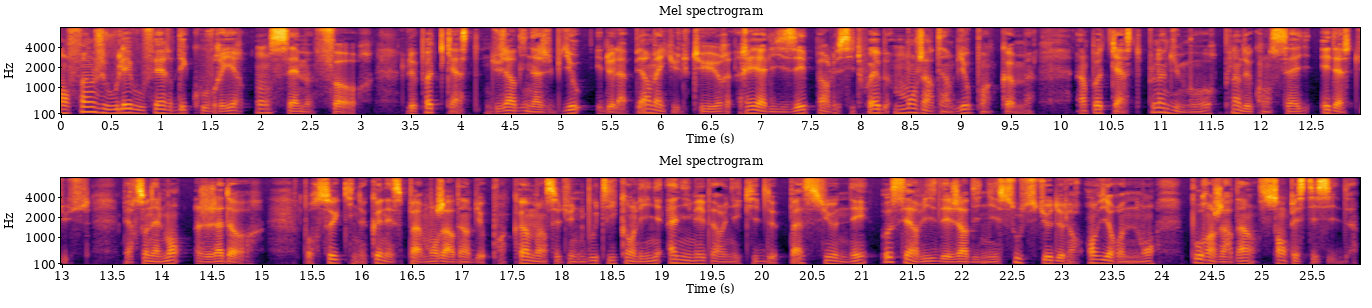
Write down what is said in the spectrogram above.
Enfin, je voulais vous faire découvrir On s'aime fort, le podcast du jardinage bio et de la permaculture réalisé par le site web monjardinbio.com. Un podcast plein d'humour, plein de conseils et d'astuces. Personnellement, j'adore. Pour ceux qui ne connaissent pas monjardinbio.com, hein, c'est une boutique en ligne animée par une équipe de passionnés au service des jardiniers soucieux de leur environnement pour un jardin sans pesticides.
